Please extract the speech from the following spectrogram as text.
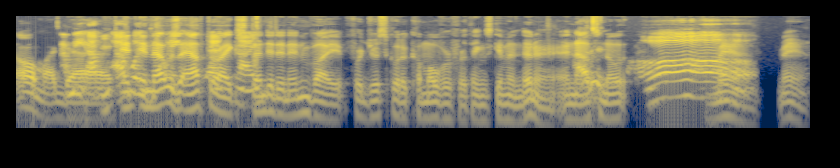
Oh my god! I mean, I, I and, and, that was after I extended night. an invite for Driscoll to come over for Thanksgiving dinner, and now to know, oh man,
